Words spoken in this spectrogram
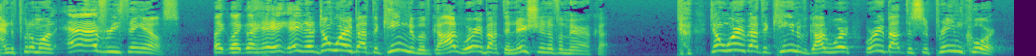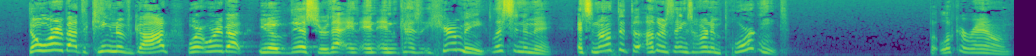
And to put them on everything else. Like, like, like hey, hey, don't worry about the kingdom of God, worry about the nation of America. Don't worry about the kingdom of God. Worry, worry about the Supreme Court. Don't worry about the kingdom of God. Worry, worry about, you know, this or that. And, and, and guys, hear me. Listen to me. It's not that the other things aren't important. But look around.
